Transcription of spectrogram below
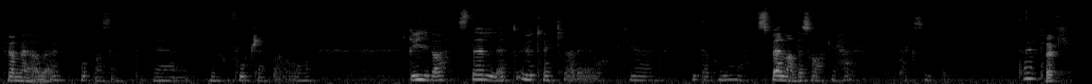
framöver. Hoppas att eh, ni får fortsätta driva stället och utveckla det och eh, hitta på nya spännande saker här. Tack så jättemycket. Tack. Tack.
